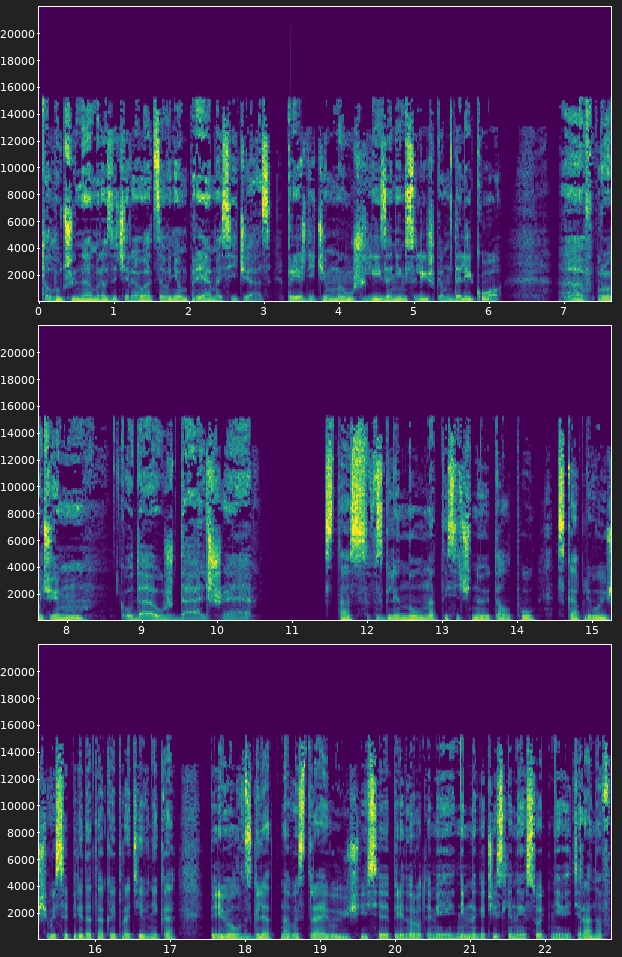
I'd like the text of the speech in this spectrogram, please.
то лучше нам разочароваться в нем прямо сейчас, прежде чем мы ушли за ним слишком далеко. А, впрочем, куда уж дальше. Стас взглянул на тысячную толпу, скапливающегося перед атакой противника, перевел взгляд на выстраивающиеся перед воротами немногочисленные сотни ветеранов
